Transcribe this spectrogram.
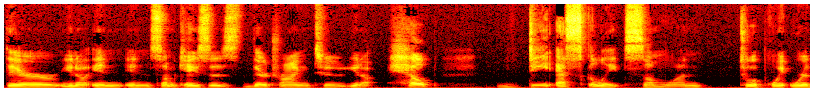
they're, you know, in, in some cases, they're trying to, you know, help de escalate someone to a point where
